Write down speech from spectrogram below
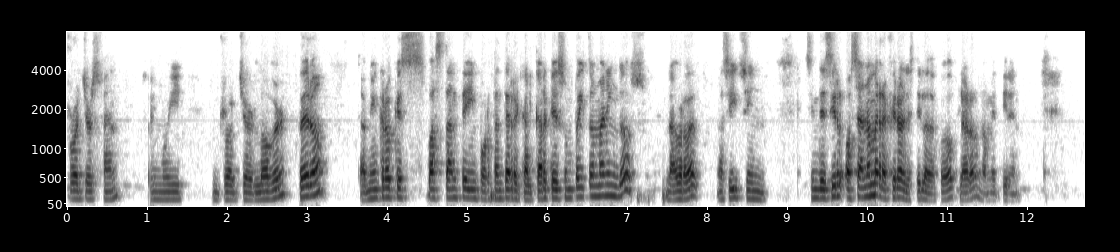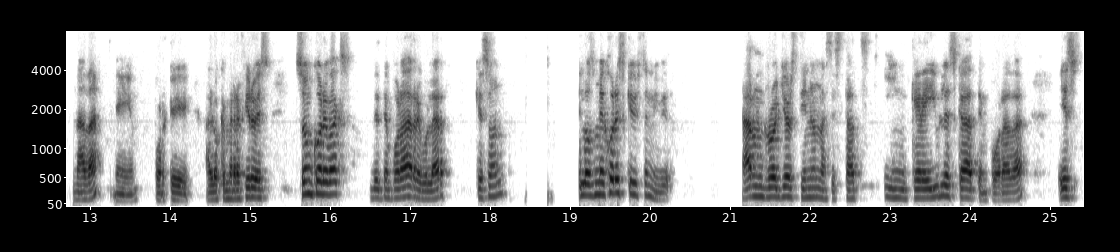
Rogers fan, soy muy Roger lover, pero también creo que es bastante importante recalcar que es un Peyton Manning 2, la verdad, así sin, sin decir, o sea, no me refiero al estilo de juego, claro, no me tiren nada, eh, porque a lo que me refiero es, son corebacks de temporada regular que son los mejores que he visto en mi vida. Aaron Rodgers tiene unas stats increíbles cada temporada, es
